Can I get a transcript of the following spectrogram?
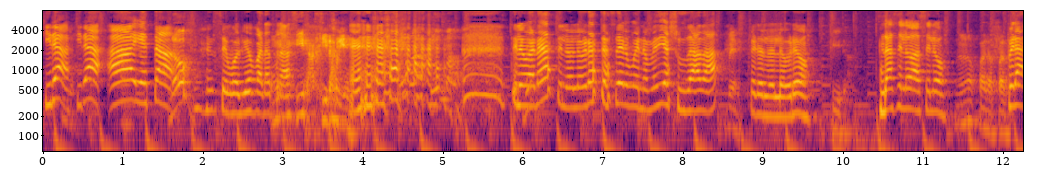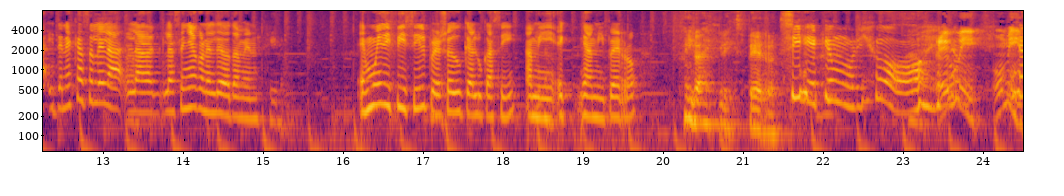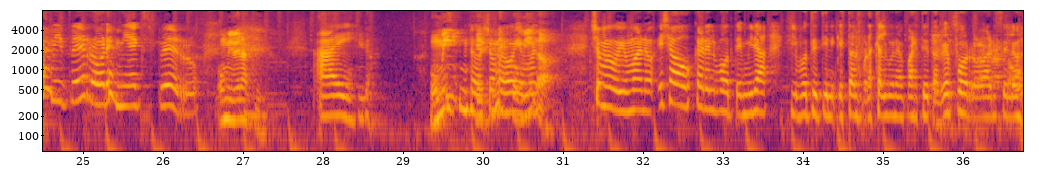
Gira, gira. Ahí está. No. Se volvió para Umi, atrás. gira, gira bien. toma, toma. Te lo ganaste, lo lograste hacer. Bueno, medio ayudada, Ven. pero lo logró. Gira. Dáselo, dáselo. No, no, para, para. Espera, y tenés que hacerle la, la, la seña con el dedo también. Gira. Es muy difícil, pero yo eduqué a Lucas así, a mi, ex- a mi perro. Iba a decir ex perro. Sí, es que murió. ¡Eh, Umi! ¡Umi! Era mi perro, ahora es mi ex perro. Umi, ven aquí. Ay. Gira. ¡Umi! No, yo me voy, comida. Yo me voy, hermano. Ella va a buscar el bote. Mira, el bote tiene que estar por acá alguna parte. Tal vez puedo robárselo.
